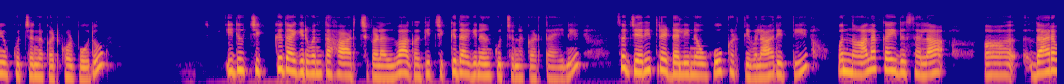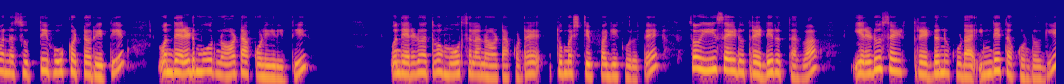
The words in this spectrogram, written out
ನೀವು ಕುಚ್ಚನ್ನು ಕಟ್ಕೊಳ್ಬೋದು. ಇದು ಚಿಕ್ಕದಾಗಿರುವಂತಹ ಆರ್ಚ್ಗಳಲ್ವ? ಹಾಗಾಗಿ ಚಿಕ್ಕದಾಗಿ ನಾನು ಕುಚ್ಚನ್ನು ಕಟ್ತಾ ಇದ್ದೀನಿ. ಸೊ ಜರಿ ಥ್ರೆಡ್ಡಲ್ಲಿ ನಾವು ಹೂ ಕಟ್ತೀವಲ್ಲ, ಆ ರೀತಿ ಒಂದು ನಾಲ್ಕೈದು ಸಲ ದಾರವನ್ನು ಸುತ್ತಿ ಹೂ ಕಟ್ಟೋ ರೀತಿ ಒಂದೆರಡು ಮೂರು ನಾಟ್ ಹಾಕ್ಕೊಳ್ಳಿ ಈ ರೀತಿ. ಒಂದೆರಡು ಅಥವಾ ಮೂರು ಸಲ ನಾಟ್ ಹಾಕ್ಕೊಂಡ್ರೆ ತುಂಬ ಸ್ಟಿಫಾಗಿ ಕೂರುತ್ತೆ. ಸೊ ಈ ಸೈಡು ಥ್ರೆಡ್ ಇರುತ್ತಲ್ವ? ಎರಡೂ ಸೈಡ್ ಥ್ರೆಡ್ಡನ್ನು ಕೂಡ ಹಿಂದೆ ತಗೊಂಡೋಗಿ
